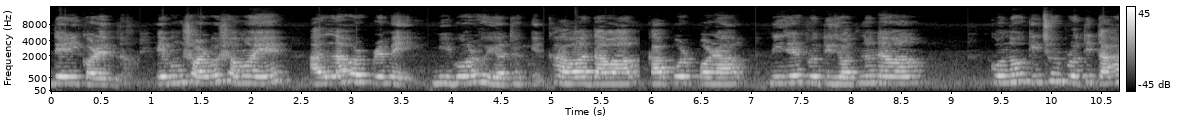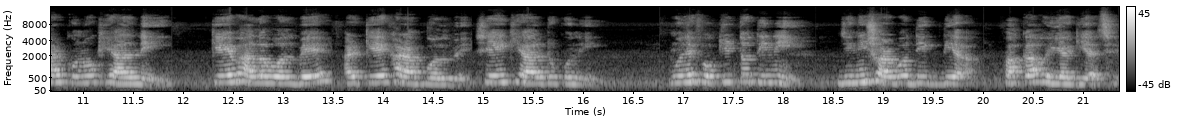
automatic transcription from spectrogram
দেরি করেন না। এবং সর্বসময়ে আল্লাহর প্রেমে বিভোর হইয়া থাকেন খাওয়া দাওয়া, কাপড় পরা, নিজের প্রতি যত্ন নেওয়া, কোনো কিছুর প্রতি তাহার কোনো খেয়াল নেই। কে ভালো বলবে আর কে খারাপ বলবে, সেই খেয়ালটুকু নেই। মূলে ফকির তো তিনি, যিনি সর্বদিক দিয়া ফাঁকা হইয়া গিয়াছে।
